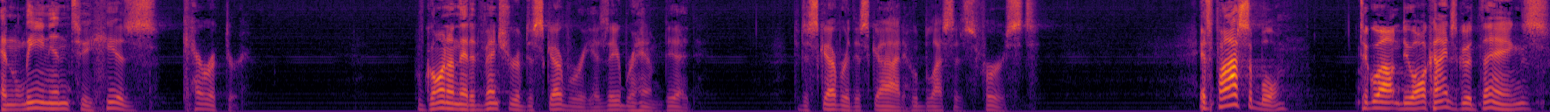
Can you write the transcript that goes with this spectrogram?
and lean into his character, who've gone on that adventure of discovery, as Abraham did, to discover this God who blesses first. It's possible to go out and do all kinds of good things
